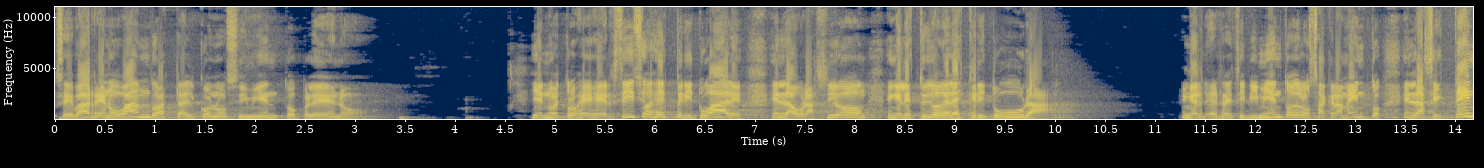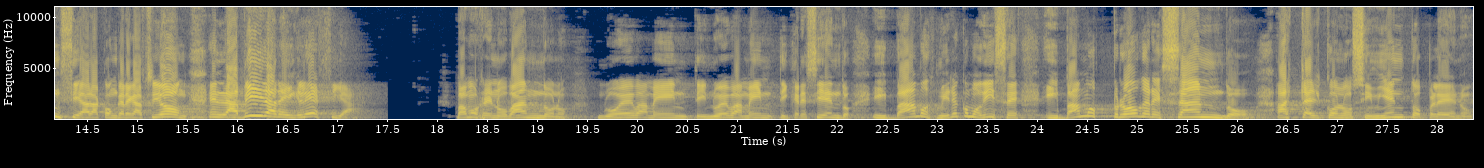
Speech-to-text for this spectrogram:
se va renovando hasta el conocimiento pleno. Y en nuestros ejercicios espirituales, en la oración, en el estudio de la escritura, en el recibimiento de los sacramentos, en la asistencia a la congregación, en la vida de iglesia. Vamos renovándonos nuevamente y nuevamente y creciendo. Y vamos, mire cómo dice, y vamos progresando hasta el conocimiento pleno.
